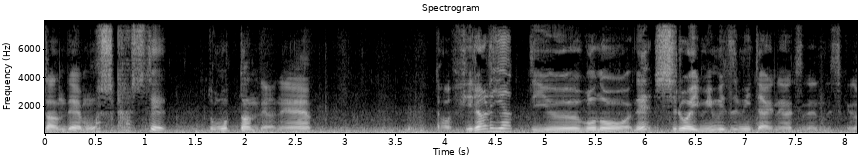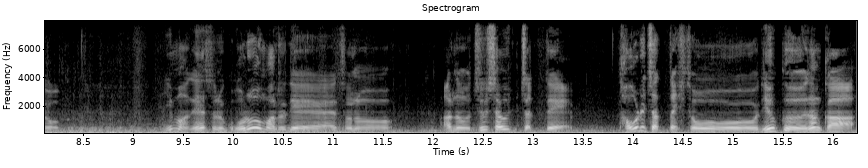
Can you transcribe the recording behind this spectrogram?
たんで、もしかしてと思ったんだよね。だからフィラリアっていうものをね、白いミミズみたいなやつなんですけど、今ね、その五郎丸で、その、あの、注射打っちゃって、倒れちゃった人でよくなんか、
